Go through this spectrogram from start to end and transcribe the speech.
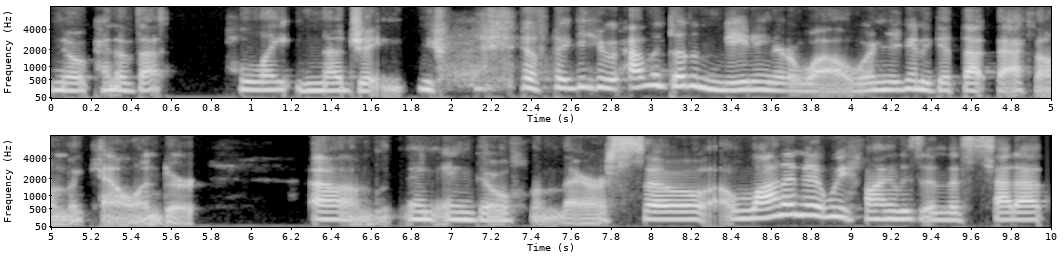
You know, kind of that polite nudging. like you haven't done a meeting in a while. When are you're going to get that back on the calendar um, and, and go from there. So a lot of it we find is in the setup.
